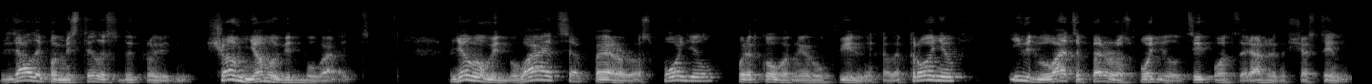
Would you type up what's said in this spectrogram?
Взяли, помістили сюди провідник. Що в ньому відбувається? В ньому відбувається перерозподіл, порядкований рух вільних електронів, і відбувається перерозподіл цих от заряджених частинок.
